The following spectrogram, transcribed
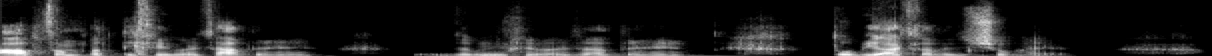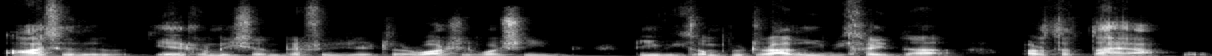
आप संपत्ति खरीदना चाहते हैं, ज़मीन खरीदना चाहते हैं तो भी आज का दिन शुभ है। आज के दिन air condition refrigerator washing machine TV computer आदि भी खरीदना पड़ सकता है आपको।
